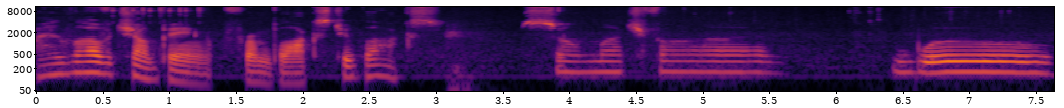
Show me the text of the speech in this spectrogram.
I love jumping from blocks to blocks. So much fun. Woo!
